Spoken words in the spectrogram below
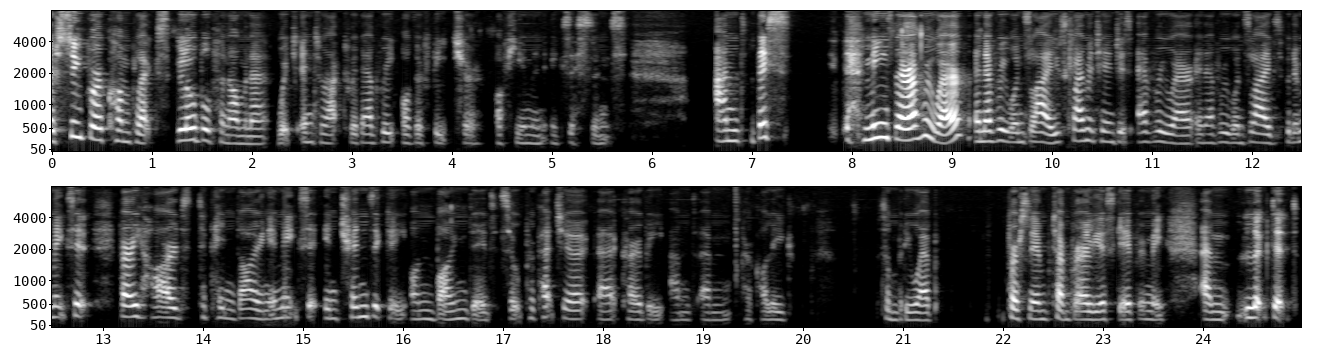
They're super complex global phenomena which interact with every other feature of human existence. And this means they're everywhere in everyone's lives. Climate change is everywhere in everyone's lives, but it makes it very hard to pin down. It makes it intrinsically unbounded. So Perpetua uh, Kirby and um, her colleague, somebody Webb, first name temporarily escaping me, um, looked at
